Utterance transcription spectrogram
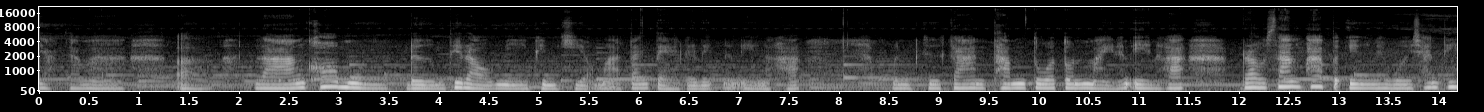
อยากจะมาล้างข้อมูลเดิมที่เรามีพิมพ์เขียวมาตั้งแต่เล็กๆนั่นเองนะคะ มันคือการทำตัวตนใหม่นั่นเองนะคะ เราสร้างภาพตัวเองในเวอร์ชั่นที่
